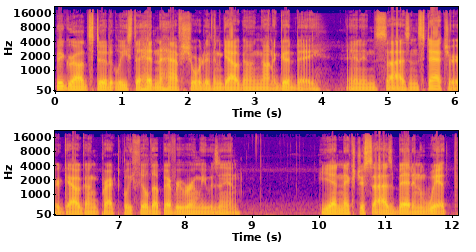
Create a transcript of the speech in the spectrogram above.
Big Rod stood at least a head and a half shorter than Galgung on a good day, and in size and stature, Galgung practically filled up every room he was in. He had an extra size bed in width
